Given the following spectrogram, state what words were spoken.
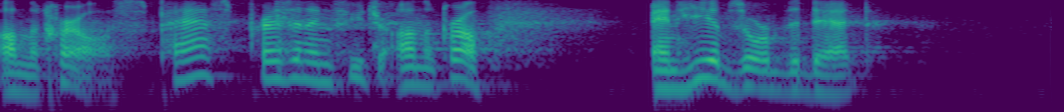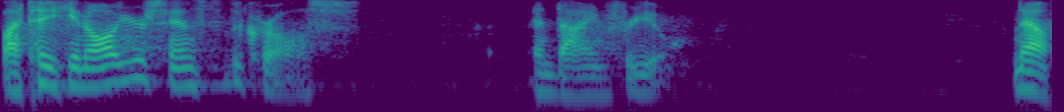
on the cross. Past, present, and future on the cross. And he absorbed the debt by taking all your sins to the cross and dying for you. Now,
